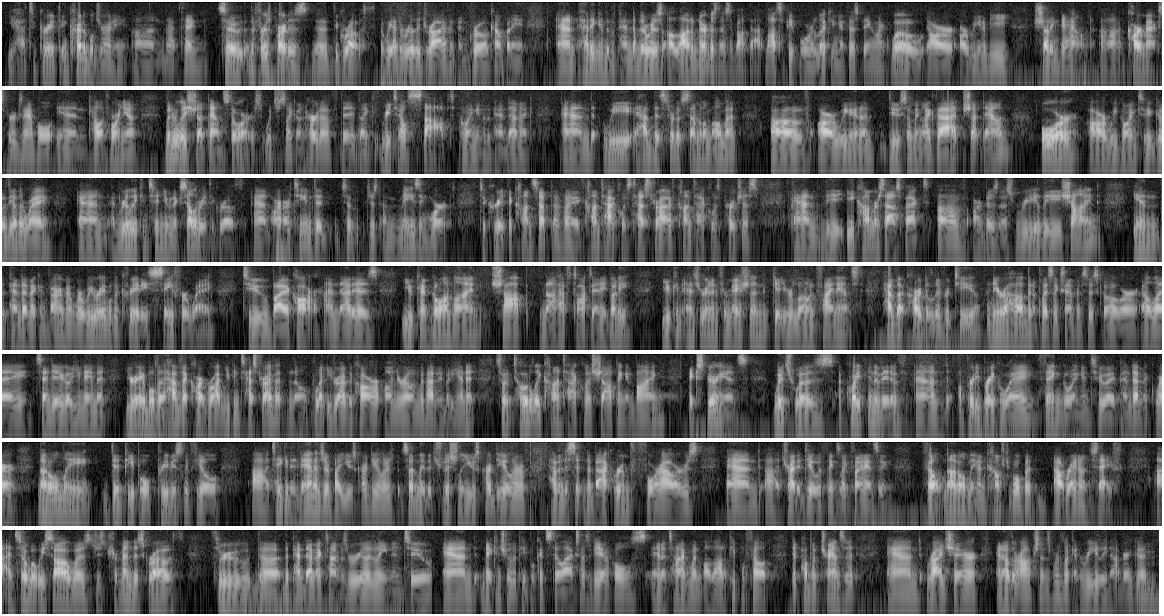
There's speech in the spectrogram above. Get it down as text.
Yeah, it's a great, incredible journey on that thing. So the first part is the, the growth. And we had to really drive and, and grow a company and heading into the pandemic, there was a lot of nervousness about that. Lots of people were looking at this being like, whoa, are, are we going to be shutting down? Uh, CarMax, for example, in California, literally shut down stores, which is like unheard of. They, like retail stopped going into the pandemic. And we had this sort of seminal moment of are we going to do something like that, shut down? Or are we going to go the other way and, and really continue and accelerate the growth? And our, our team did some just amazing work to create the concept of a contactless test drive, contactless purchase. And the e commerce aspect of our business really shined in the pandemic environment where we were able to create a safer way to buy a car. And that is you can go online, shop, not have to talk to anybody. You can enter in information, get your loan financed, have that car delivered to you near a hub in a place like San Francisco or LA, San Diego, you name it. You're able to have that car brought and you can test drive it and they'll let you drive the car on your own without anybody in it. So a totally contactless shopping and buying experience which was quite innovative and a pretty breakaway thing going into a pandemic where not only did people previously feel uh, taken advantage of by used car dealers, but suddenly the traditional used car dealer of having to sit in a back room for four hours and uh, try to deal with things like financing felt not only uncomfortable but outright unsafe. Uh, and so what we saw was just tremendous growth through the, the pandemic time as we really leaned into and making sure that people could still access vehicles in a time when a lot of people felt that public transit and rideshare and other options were looking really not very good. Mm.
